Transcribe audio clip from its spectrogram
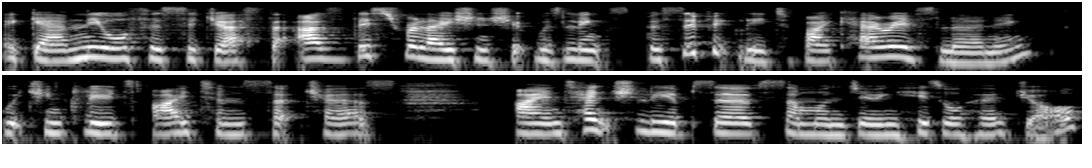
Again, the authors suggest that as this relationship was linked specifically to vicarious learning, which includes items such as I intentionally observe someone doing his or her job,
